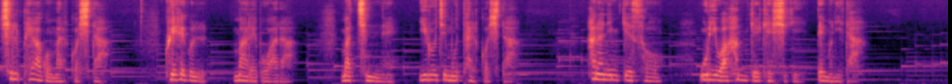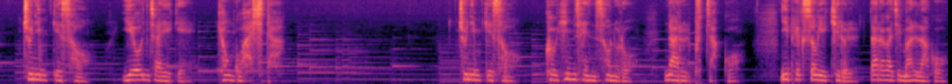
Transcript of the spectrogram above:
실패하고 말 것이다. 계획을 말해보아라. 마침내 이루지 못할 것이다. 하나님께서 우리와 함께 계시기 때문이다. 주님께서 예언자에게 경고하시다. 주님께서 그 힘센 손으로 나를 붙잡고 이 백성의 길을 따라가지 말라고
